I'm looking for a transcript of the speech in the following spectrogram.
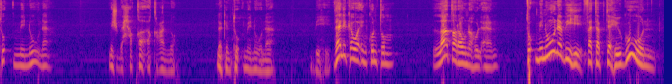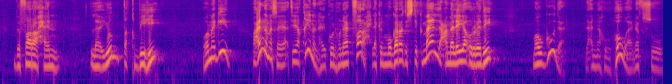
تؤمنون مش بحقائق عنه لكن تؤمنون به. ذلك وإن كنتم لا ترونه الآن. تؤمنون به فتبتهجون بفرح لا ينطق به ومجيد. وعندما سيأتي يقينا هيكون هناك فرح لكن مجرد استكمال لعمليه اوريدي موجودة لأنه هو نفسه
